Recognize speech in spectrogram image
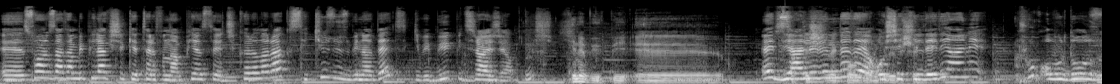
E, sonra zaten bir plak şirketi tarafından piyasaya çıkarılarak 800 bin adet gibi büyük bir tiraj yapmış. Yine büyük bir ee, Evet diğerlerinde de o şey. şekildeydi. Yani çok overdose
